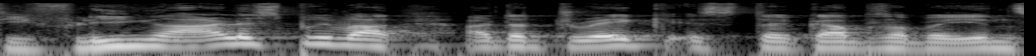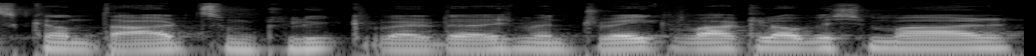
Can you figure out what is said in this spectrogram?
die fliegen alles privat. Alter, Drake ist, da gab es aber eh einen Skandal zum Glück, weil da, ich meine, Drake war, glaube ich, mal,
